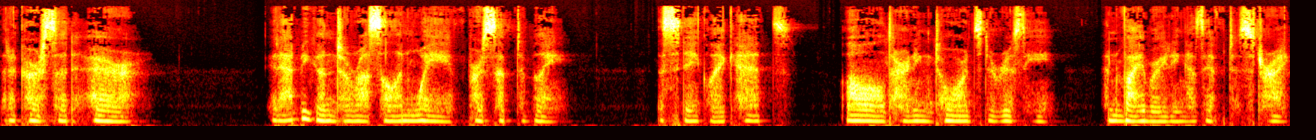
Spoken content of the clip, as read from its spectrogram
that accursed hair, it had begun to rustle and wave perceptibly, the snake like heads all turning towards de Russy and vibrating as if to strike.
